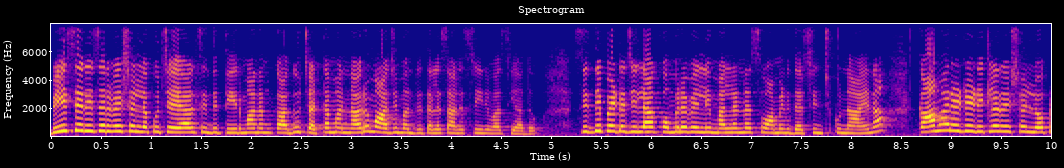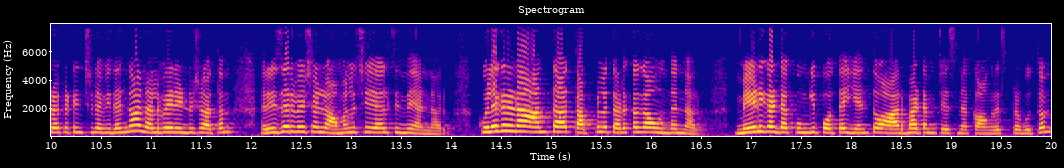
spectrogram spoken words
బీసీ రిజర్వేషన్లకు చేయాల్సింది తీర్మానం కాదు చట్టమన్నారు మాజీ మంత్రి తలసాని శ్రీనివాస్ యాదవ్. సిద్దిపేట జిల్లా కొమరవెల్లి మల్లన్న స్వామిని దర్శించుకున్న ఆయన కామారెడ్డి డిక్లరేషన్లో ప్రకటించిన విధంగా నలభై రెండు శాతం రిజర్వేషన్లు అమలు చేయాల్సిందే అన్నారు. కులగణన అంతా తప్పుల తడకగా ఉందన్నారు. మేడిగడ్డ కుంగిపోతే ఎంతో ఆర్భాటం చేసిన కాంగ్రెస్ ప్రభుత్వం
